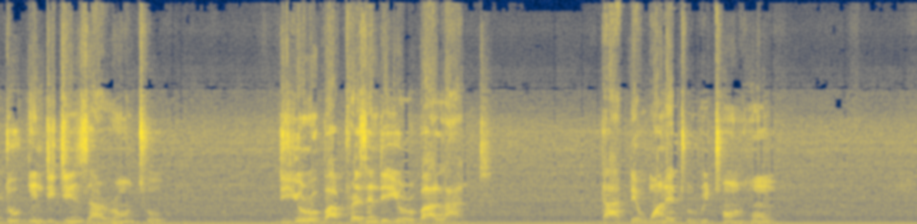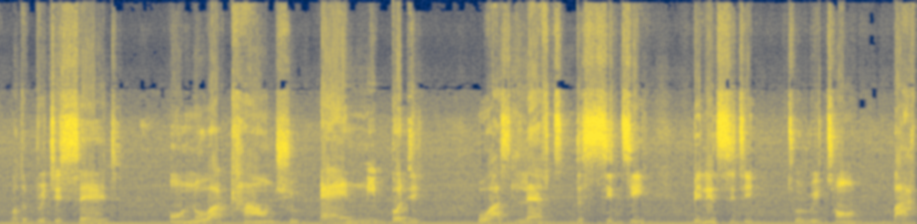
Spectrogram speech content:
Edo indigenes around to the Yoruba, present day Yoruba land, that they wanted to return home. But the British said, on no account should anybody who has left the city, Benin City, to return back.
